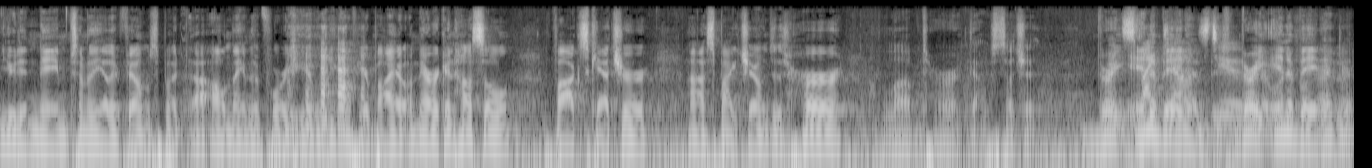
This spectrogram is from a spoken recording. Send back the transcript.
you didn't name some of the other films, but uh, I'll name them for you here, reading off your bio. American Hustle, Foxcatcher, uh, Spike is Her. Loved her. That was such a very innovative, too, very innovative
